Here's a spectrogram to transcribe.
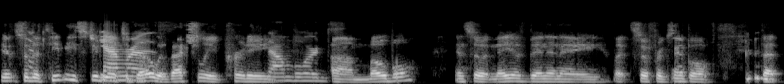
Yeah, so the TV studio to go is actually pretty soundboards. um, mobile. And so it may have been in a, like, so for example, that,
